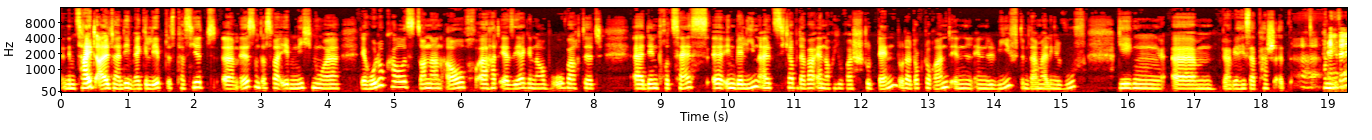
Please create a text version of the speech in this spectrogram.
in dem Zeitalter, in dem er gelebt ist, passiert ähm, ist. Und das war eben nicht nur der Holocaust, sondern auch äh, hat er sehr genau beobachtet äh, den Prozess äh, in Berlin, als ich glaube, da war er noch Jurastudent oder Doktorand in, in Lviv, dem damaligen Lviv, gegen, ähm, ja, wie hieß er, Pasch, äh, Envet?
